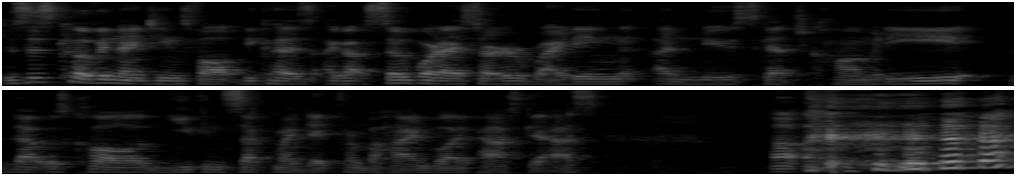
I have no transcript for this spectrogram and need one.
This is COVID 19's fault because I got so bored. I started writing a new sketch comedy that was called "You Can Suck My Dick from Behind While I Pass Gas." Uh,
